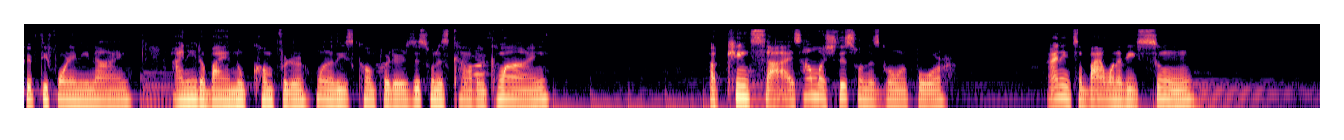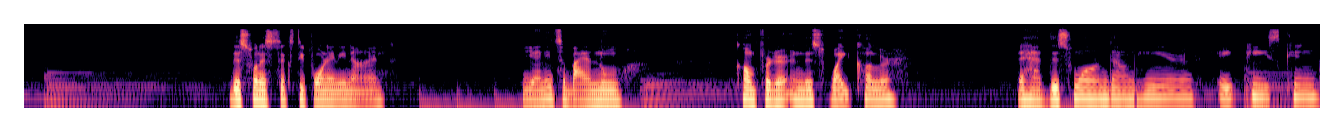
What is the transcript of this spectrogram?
$54.99. I need to buy a new comforter, one of these comforters. This one is Calvin Klein. A king size. How much this one is going for? I need to buy one of these soon. This one is $64.99. Yeah, I need to buy a new comforter in this white color. They have this one down here, eight piece king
